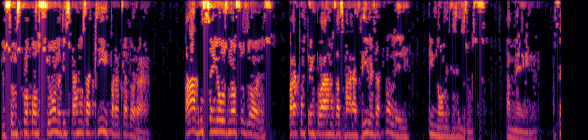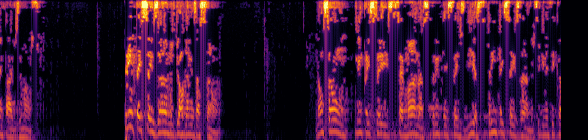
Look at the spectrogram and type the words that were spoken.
que o Senhor nos proporciona de estarmos aqui para te adorar. Abre, Senhor, os nossos olhos para contemplarmos as maravilhas da tua lei, em nome de Jesus. Amém. Assentados, irmãos. 36 anos de organização. Não são 36 semanas, 36 dias, 36 anos. Significa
